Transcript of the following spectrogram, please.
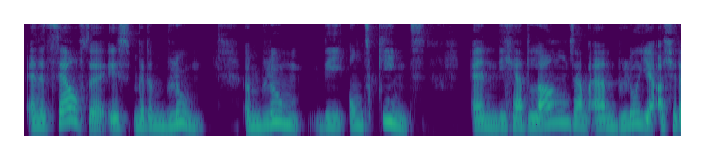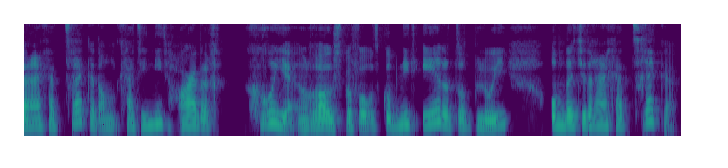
En hetzelfde is met een bloem. Een bloem die ontkiemt en die gaat langzaam aan bloeien. Als je daaraan gaat trekken, dan gaat die niet harder groeien. Een roos bijvoorbeeld komt niet eerder tot bloei, omdat je eraan gaat trekken.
